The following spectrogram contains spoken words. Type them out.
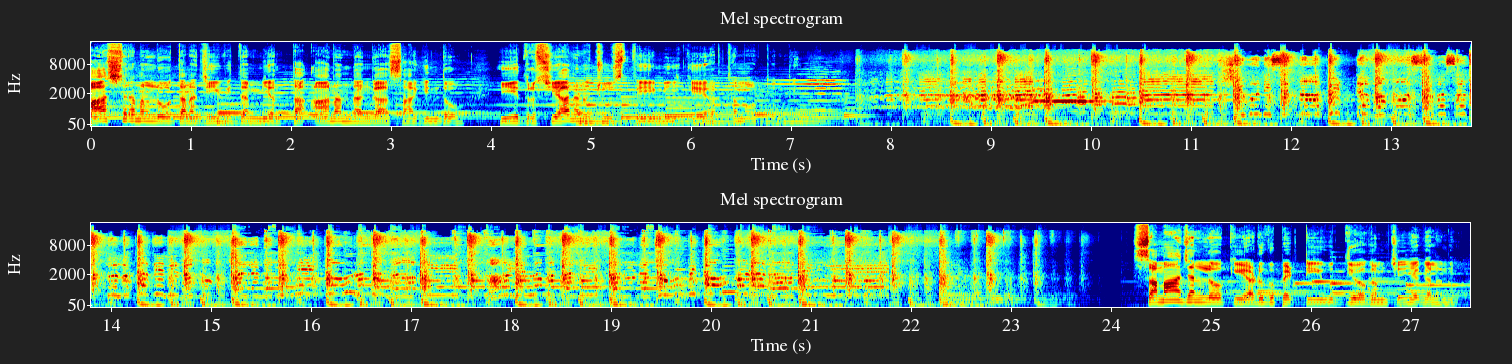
ఆశ్రమంలో తన జీవితం ఎంత ఆనందంగా సాగిందో ఈ దృశ్యాలను చూస్తే మీకే అర్థమవుతుంది. సమాజంలోకి అడుగుపెట్టి ఉద్యోగం చేయగలను.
